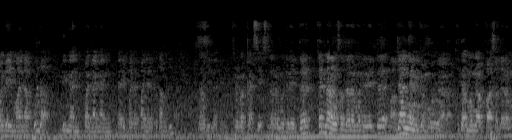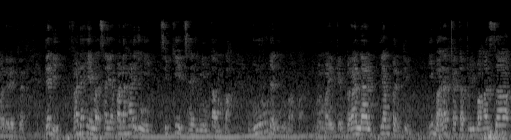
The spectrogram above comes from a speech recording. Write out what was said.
bagaimana pula dengan pandangan daripada panel pertama kita? Silakan. Terima kasih saudara moderator. Tenang saudara moderator, Maaf, jangan gemuruh. Tidak mengapa saudara moderator. Jadi, pada hemat saya pada hari ini, sikit saya ingin tambah. Guru dan ibu bapa memainkan peranan yang penting. Ibarat kata peribahasa,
